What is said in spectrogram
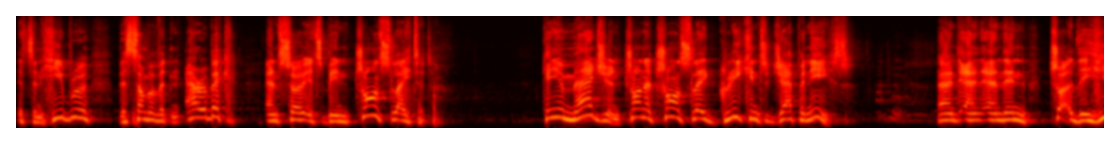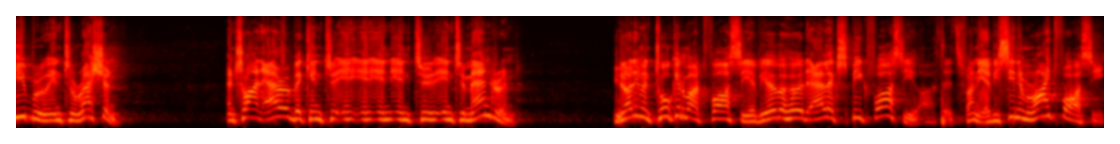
it's in Hebrew, there's some of it in Arabic, and so it's been translated. Can you imagine trying to translate Greek into Japanese, and and and then the Hebrew into Russian, and try an Arabic into in, in, into into Mandarin? You're not even talking about Farsi. Have you ever heard Alex speak Farsi? Oh, it's funny. Have you seen him write Farsi?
